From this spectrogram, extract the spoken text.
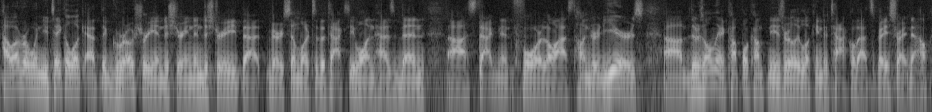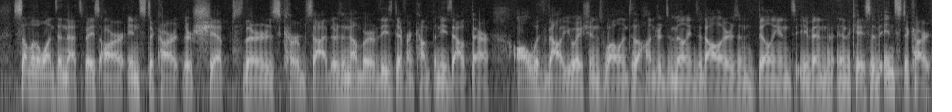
However, when you take a look at the grocery industry, an industry that very similar to the taxi one has been uh, stagnant for the last hundred years, um, there's only a couple companies really looking to tackle that space right now. Some of the ones in that space are Instacart, there's Shipt, there's Curbside, there's a number of these different companies out there, all with valuations well into the hundreds of millions of dollars and billions even in the case of Instacart.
